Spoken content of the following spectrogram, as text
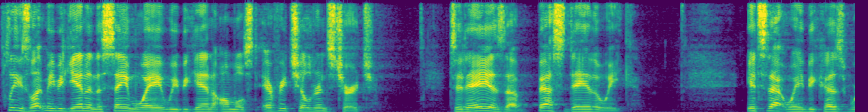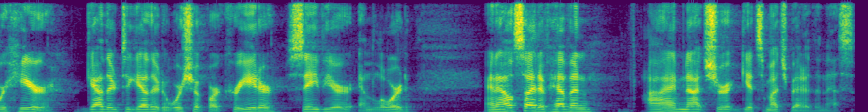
please let me begin in the same way we begin almost every children's church. Today is the best day of the week. It's that way because we're here, gathered together to worship our Creator, Savior, and Lord. And outside of heaven, I'm not sure it gets much better than this.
